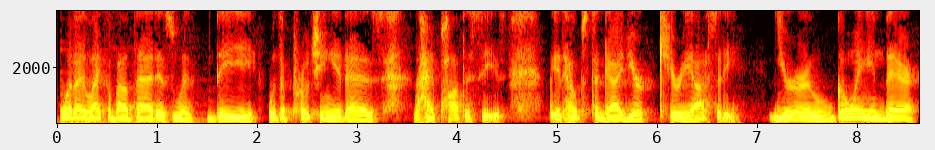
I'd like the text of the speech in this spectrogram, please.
What I like about that is with the with approaching it as the hypotheses, it helps to guide your curiosity. You're going in there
